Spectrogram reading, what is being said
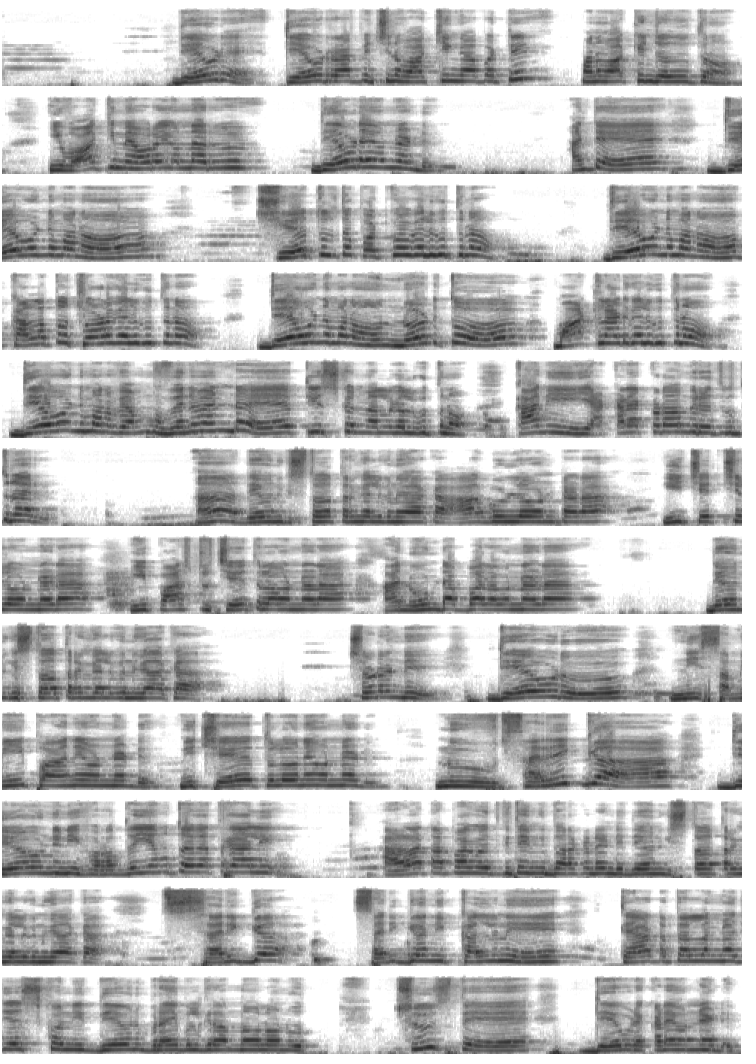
దేవుడే దేవుడు రాపిచ్చిన వాక్యం కాబట్టి మనం వాక్యం చదువుతున్నాం. ఈ వాక్యం ఎవరై ఉన్నారు? దేవుడై ఉన్నాడు. అంటే దేవుణ్ణి మనం చేతులతో పట్టుకోగలుగుతున్నాం. దేవుణ్ణి మనం కళ్ళతో చూడగలుగుతున్నాం. దేవుణ్ణి మనం నోటితో మాట్లాడగలుగుతున్నాం. దేవుణ్ణి మనం వెం వెనువెండే తీసుకొని వెళ్ళగలుగుతున్నాం. కానీ ఎక్కడెక్కడో మీరు వెతుకుతున్నారు. దేవునికి స్తోత్రం కలిగిన కాక ఆ గుళ్ళో ఉంటాడా? ఈ చర్చిలో ఉన్నాడా? ఈ పాస్టర్ చేతిలో ఉన్నాడా? ఆ నూనె డబ్బాలో ఉన్నాడా? దేవునికి స్తోత్రం కలిగిన గాక. చూడండి దేవుడు నీ సమీపానే ఉన్నాడు నీ చేతిలోనే ఉన్నాడు. నువ్వు సరిగ్గా దేవుణ్ణి నీ హృదయంతో వెతకాలి. అలా తప్పగా వెతికితే నీకు దొరకడండి దేవునికి స్తోత్రం కలిగిన గాక. సరిగ్గా సరిగ్గా నీ కళ్ళుని తేట తెల్లంగా చేసుకొని దేవుని బైబిల్ గ్రంథంలో నువ్వు చూస్తే దేవుడు ఎక్కడే ఉన్నాడు?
